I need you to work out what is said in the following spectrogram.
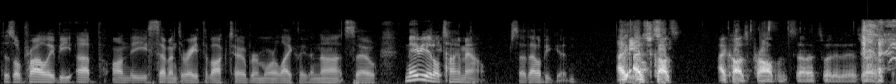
This will probably be up on the 7th or 8th of October, more likely than not. So, maybe it'll time out. So, that'll be good. I, Pretty I just cause I cause problems, so that's what it is. Right?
